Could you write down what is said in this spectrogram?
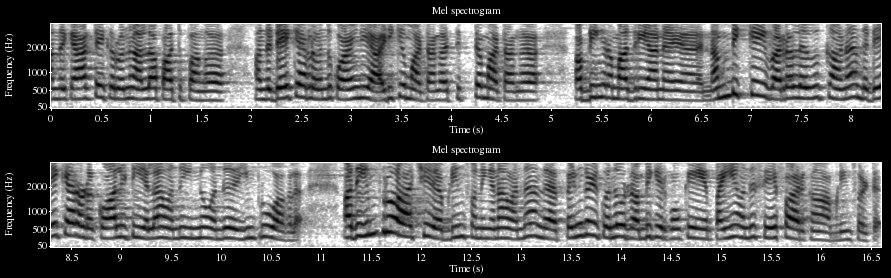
அந்த கேர்டேக்கர் வந்து நல்லா பார்த்துப்பாங்க அந்த டே கேரில் வந்து குழந்தைய அடிக்க மாட்டாங்க திட்ட மாட்டாங்க. அப்படிங்கிற மாதிரியான நம்பிக்கை வர அளவுக்கான அந்த டே கேரோட குவாலிட்டி எல்லாம் வந்து இன்னும் வந்து இம்ப்ரூவ் ஆகலை. அது இம்ப்ரூவ் ஆச்சு அப்படின்னு சொன்னீங்கன்னா வந்து அந்த பெண்களுக்கு வந்து ஒரு நம்பிக்கை இருக்கும். ஓகே என் பையன் வந்து சேஃபாக இருக்கான் அப்படின்னு சொல்லிட்டு.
